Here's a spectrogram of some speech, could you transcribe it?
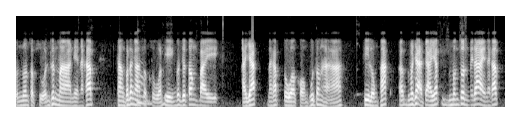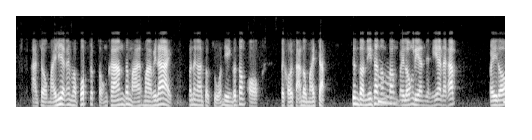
สำนวนสอบสวนขึ้นมาเนี่ยนะครับ ทางพนักงานค่ะสอบสวนเองก็จะต้องไปอายัดนะครับ ตัวของผู้ต้องหาที่โรงพักเอ่อไม่ใช่อาจจะอายัดเบื้องต้นไม่ได้นะครับ อาจจะออกหมายเรียกให้มาพบสักสองครั้งถ้ามามาไม่ได้ พนักงานสอบสวนเองก็ต้องออกไปขอสารออกหมายจับ ซึ่งตอนนี้ถ้าน้องต้อมไปร้องเรียนอย่างนี้ยนะครับ ไปร้อง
